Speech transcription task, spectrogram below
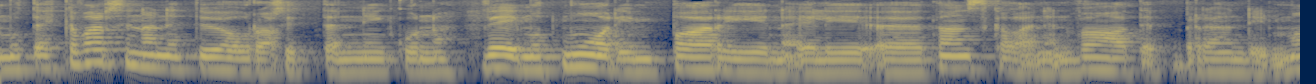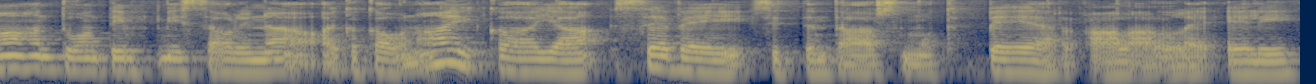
Mutta ehkä varsinainen työura sitten niin kuin vei mut muodin pariin, eli tanskalainen vaatebrändin maahantuonti, missä olin aika kauan aikaa ja se vei sitten taas mut PR-alalle, eli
